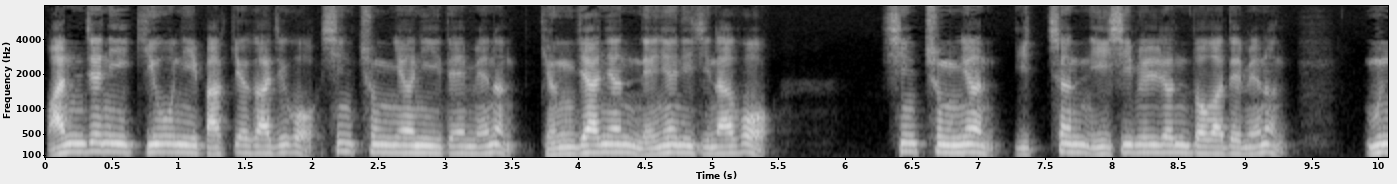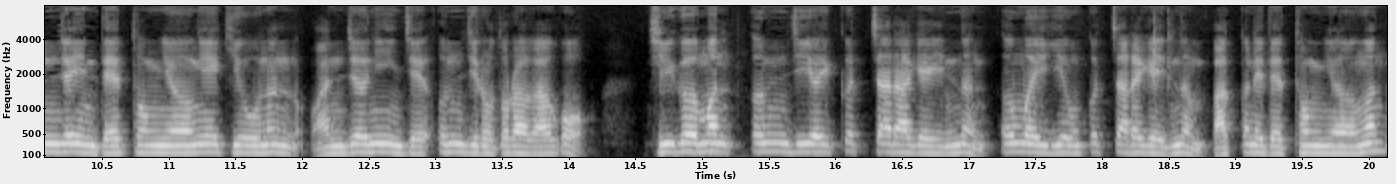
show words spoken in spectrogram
완전히 기운이 바뀌어 가지고 신축년이 되면은 경자년 내년이 지나고 신축년 2021년도가 되면은 문재인 대통령의 기운은 완전히 이제 음지로 돌아가고 지금은 음지의 끝자락에 있는 음의 기운 끝자락에 있는 박근혜 대통령은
